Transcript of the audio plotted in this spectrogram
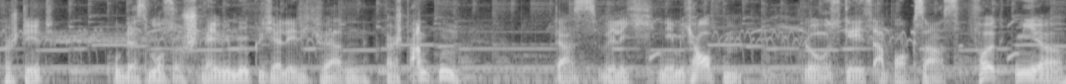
versteht. Und es muss so schnell wie möglich erledigt werden. Verstanden? Das will ich nämlich hoffen. Los geht's, Aboxas. Folgt mir.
